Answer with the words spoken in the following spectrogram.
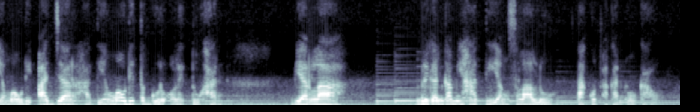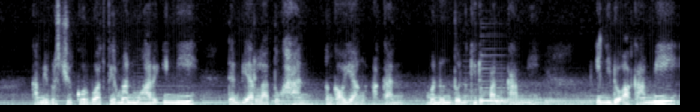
yang mau diajar, hati yang mau ditegur oleh Tuhan. Biarlah berikan kami hati yang selalu takut akan Engkau. Kami bersyukur buat firman-Mu hari ini dan biarlah Tuhan Engkau yang akan menuntun kehidupan kami. Ini doa kami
